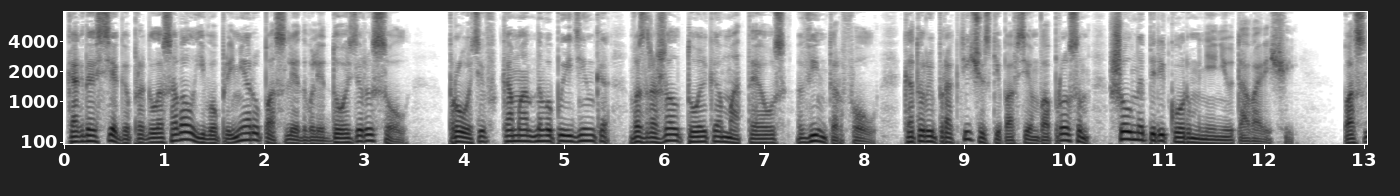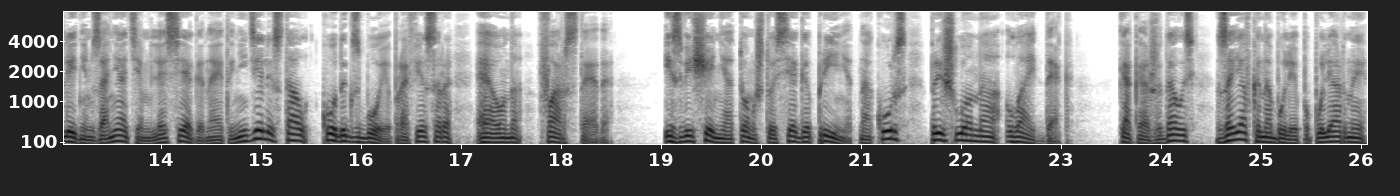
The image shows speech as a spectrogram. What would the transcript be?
Когда Сега проголосовал, его примеру последовали Дозер и Сол — Против командного поединка возражал только Матеус Винтерфолл, который практически по всем вопросам шел наперекор мнению товарищей. Последним занятием для Сега на этой неделе стал кодекс боя профессора Эона Фарстеда. Извещение о том, что Сега принят на курс, пришло на лайтдек. Как и ожидалось, заявка на более популярные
